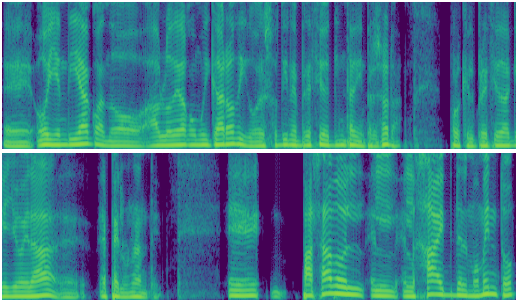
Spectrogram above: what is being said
eh, hoy en día, cuando hablo de algo muy caro, digo, eso tiene precio de tinta de impresora, porque el precio de aquello era espeluznante. Pasado el, hype del momento,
